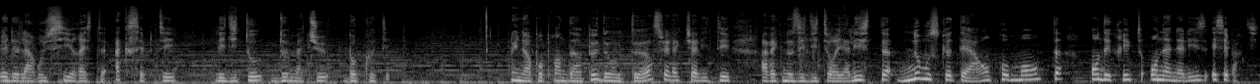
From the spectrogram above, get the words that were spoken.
et de la Russie reste acceptée? L'édito de Mathieu Bocoté. Une heure pour prendre un peu de hauteur sur l'actualité avec nos éditorialistes, nos mousquetaires. On commente, on décrypte, on analyse et c'est parti.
